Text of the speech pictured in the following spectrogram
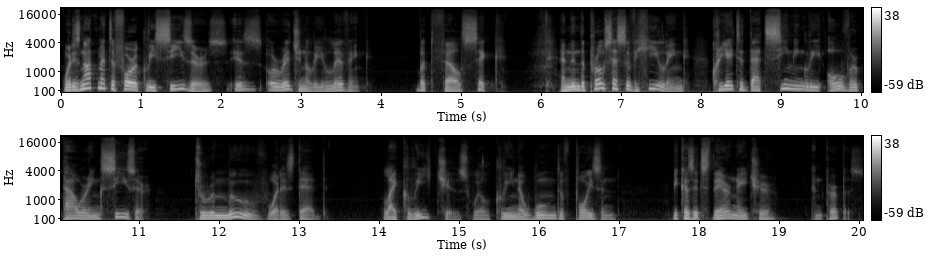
What is not metaphorically Caesar's is originally living, but fell sick, and in the process of healing created that seemingly overpowering Caesar to remove what is dead like leeches, will clean a wound of poison because it's their nature and purpose.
